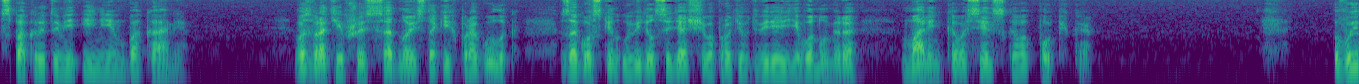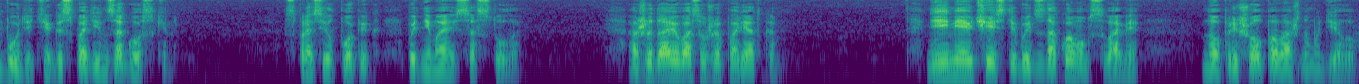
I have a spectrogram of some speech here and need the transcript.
с покрытыми инеем боками. Возвратившись с одной из таких прогулок, Загоскин увидел сидящего против дверей его номера маленького сельского попика. «Вы будете, господин Загоскин?» — спросил попик, поднимаясь со стула. «Ожидаю вас уже порядком. Не имею чести быть знакомым с вами, но пришел по важному делу.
